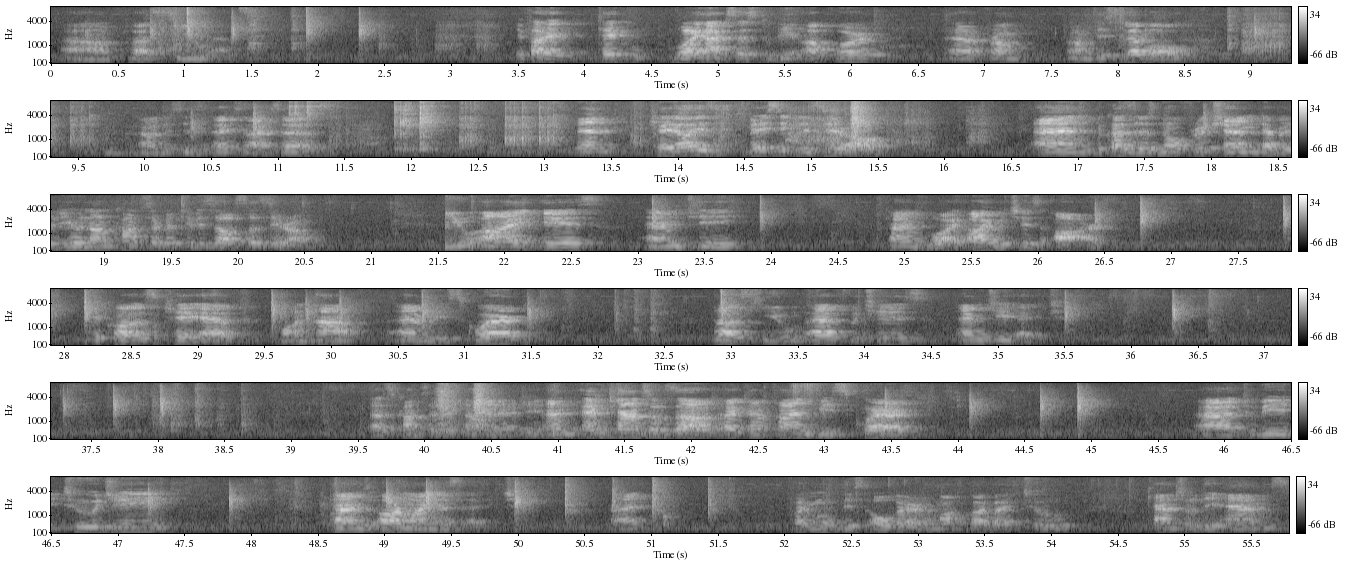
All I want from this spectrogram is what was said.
uh, plus Uf. If I take y-axis to be upward uh, from, from this level, now this is x-axis, then Ki is basically zero, and because there's no friction, W non-conservative is also zero. Ui is mg times yi, which is r, equals kf, 1 half mv squared, plus uf, which is mgh. That's conservation of energy. And m cancels out, I can find v squared uh, to be 2g times r minus h, right? If I move this over and multiply by 2, cancel the m's.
